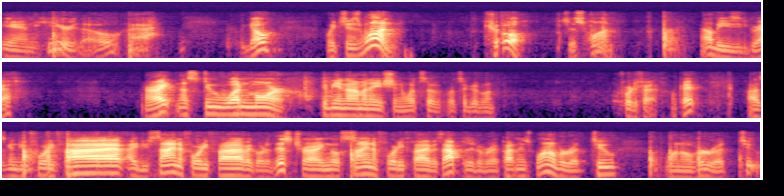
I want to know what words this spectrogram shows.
in here, though. Ah, there we go. Which is 1. Cool. Just 1. That'll be easy to graph. All right, let's do one more. Give me a nomination. What's a what's a good one? 45. Okay. I was going to do 45. I do sine of 45. I go to this triangle. Sine of 45 is opposite over hypotenuse. 1 over root 2. 1 over root 2.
